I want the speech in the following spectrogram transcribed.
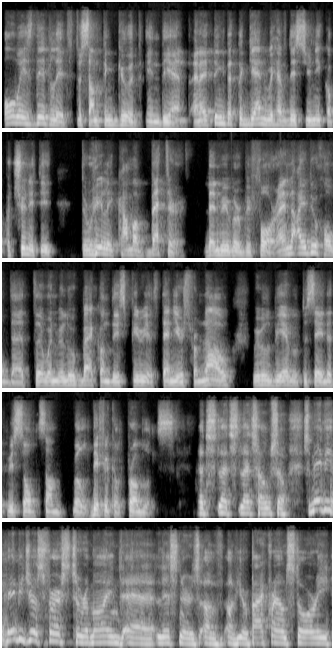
always did lead to something good in the end. And i think that again we have this unique opportunity to really come up better than we were before. And i do hope that uh, when we look back on this period 10 years from now we will be able to say that we solved some well difficult problems Let's let's let's hope so. So maybe maybe just first to remind uh, listeners of of your background story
